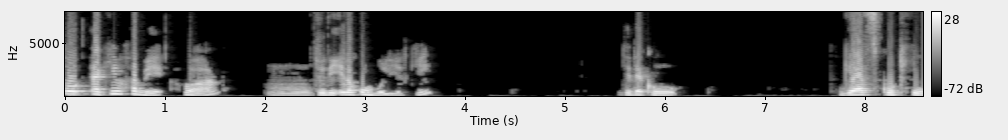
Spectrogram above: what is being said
তো একইভাবে আবার যদি এরকম বলি আর কি, যে দেখো গ্যাস কঠিন।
